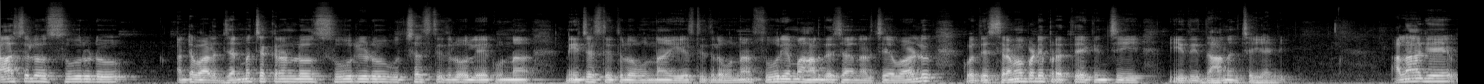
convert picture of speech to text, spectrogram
రాశిలో సూర్యుడు అంటే వాళ్ళ జన్మచక్రంలో సూర్యుడు ఉచ్చ స్థితిలో లేకున్నా నీచ స్థితిలో ఉన్నా ఏ స్థితిలో ఉన్నా సూర్య నడిచే నడిచేవాళ్ళు కొద్ది శ్రమపడి ప్రత్యేకించి ఇది దానం చేయండి. అలాగే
